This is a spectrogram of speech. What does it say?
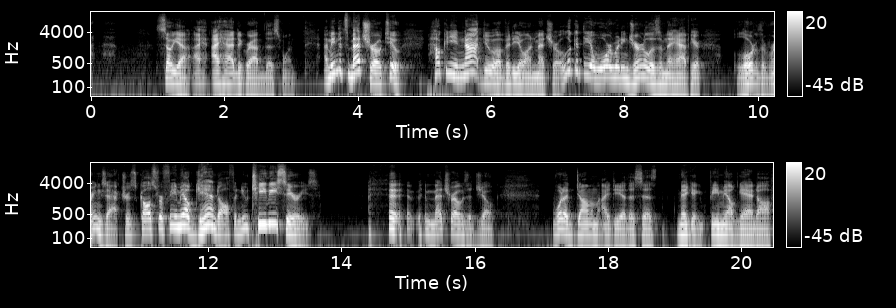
so yeah, I, I had to grab this one. I mean, it's Metro too. How can you not do a video on Metro? Look at the award winning journalism they have here. Lord of the Rings actress calls for female Gandalf in new TV series. Metro is a joke. What a dumb idea this is, making female Gandalf.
